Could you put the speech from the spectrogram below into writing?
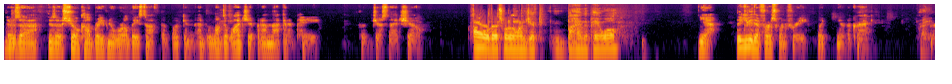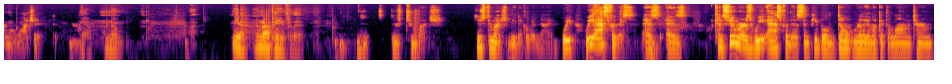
there's a there's a show called Brave New World based off the book, and I'd love to watch it, but I'm not going to pay for just that show. oh, that's one of the ones you have to behind the paywall. Yeah, they give you the first one free, like you know the crack. Right. But I won't watch it. Yeah. No. Yeah, I'm not paying for that. There's too much. There's too much to be nickel and dime. We we asked for this as as consumers. We ask for this, and people don't really look at the long term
